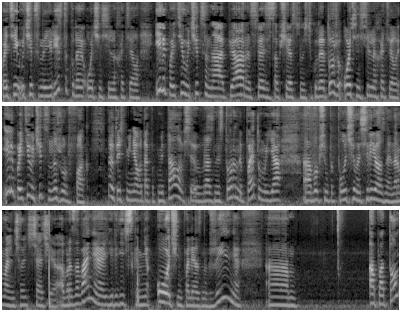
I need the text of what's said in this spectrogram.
пойти учиться на юриста, куда я очень сильно хотела, или пойти учиться на пиар и связи с общественностью, куда я тоже очень сильно хотела, или пойти учиться на журфак. Ну, то есть меня вот так вот метало все в разные стороны, поэтому я, а, в общем-то, получила серьезное, нормальное человеческое образование юридическое, мне очень полезно в жизни. А потом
